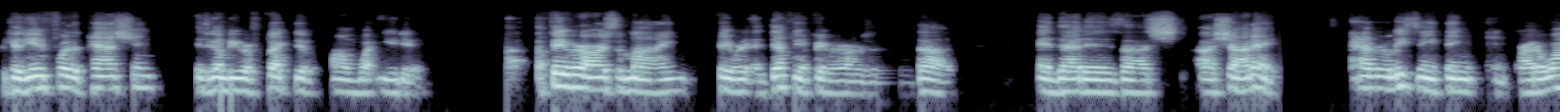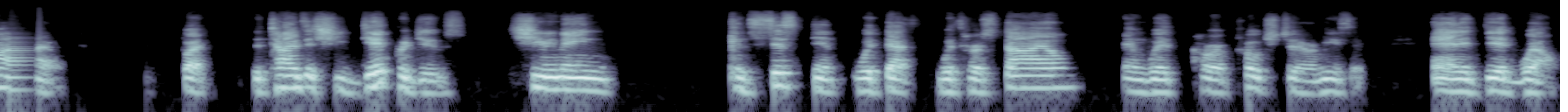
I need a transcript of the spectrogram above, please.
because you're in for the passion, it's going to be reflective on what you do. A favorite artist of mine, favorite, and definitely a favorite artist of Doug, and that is uh, uh, Sade. Haven't released anything in quite a while, but the times that she did produce, she remained consistent with that, with her style and with her approach to her music and it did well.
